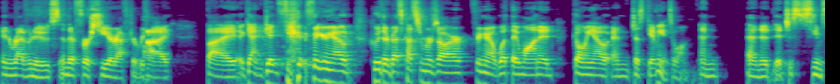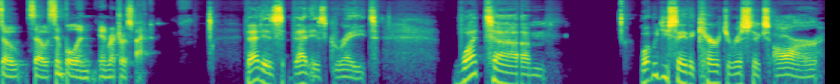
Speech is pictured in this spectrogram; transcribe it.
in revenues in their first year after by by again get figuring out who their best customers are, figuring out what they wanted, going out and just giving it to them, and and it, it just seems so so simple in in retrospect. That is that is great. What um, what would you say the characteristics are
